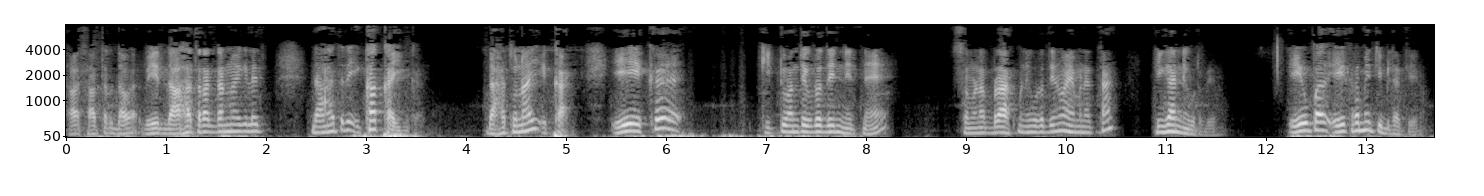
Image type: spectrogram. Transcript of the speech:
දවස් 4 දවස් වේ 14ක් ගන්නවා කියලා 14 එකක් අයින් කරනවා 13යි එකයි. ඒ එක කිට්ටුවන්තයෙකුට දෙන්නෙත් නැහැ. ශ්‍රමණ බ්‍රාහ්මණයෙකුට දෙනවා එහෙම නැත්නම් හිඟන්නේකට දෙනවා. ඒ උප ඒ ක්‍රමෙ තිබිලා තියෙනවා.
